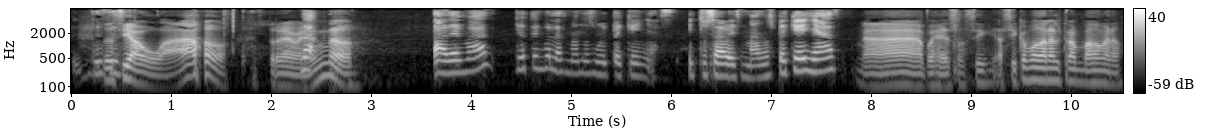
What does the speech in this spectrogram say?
Entonces, decías, wow, tremendo. además, yo tengo las manos muy pequeñas. Y tú sabes, manos pequeñas, Ah, pues eso sí. Así como Donald Trump, más o menos.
